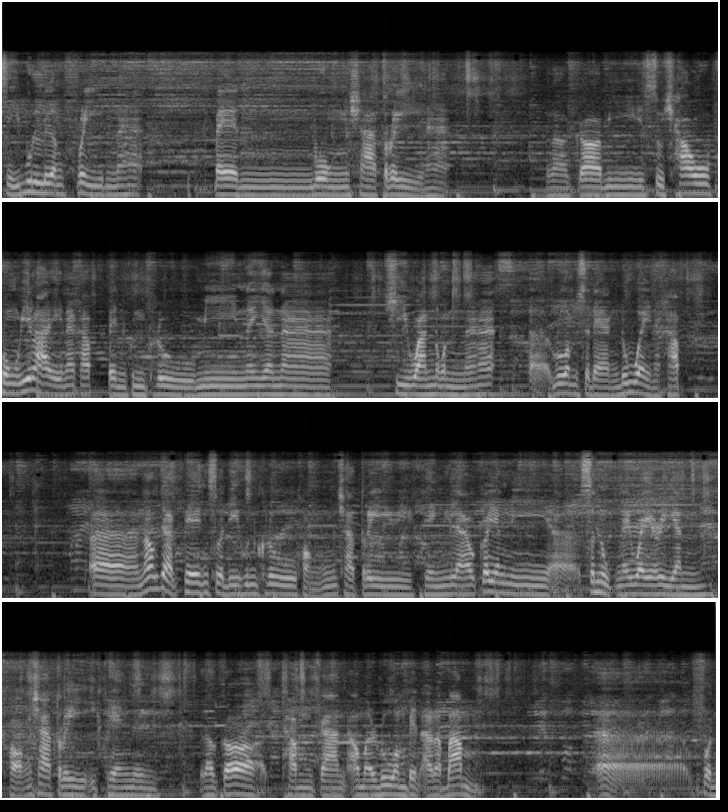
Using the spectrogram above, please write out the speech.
สีบุญเรืองฟิล์มนะฮะ เป็นวงชาตรีนะฮะ แล้วก็มีสุชาพงวิไลนะครับ เป็นคุณครูมีนยนาชีวานนท์นะฮะร่วมแสดงด้วยนะครับออนอกจากเพลงสวัสดีคุณครูของชาตรีเพลงนี้แล้วก็ยังมีสนุกในวัยเรียนของชาตรีอีกเพลงหนึ่ง แล้วก็ทำการเอามารวมเป็นอัลบั้มฝน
